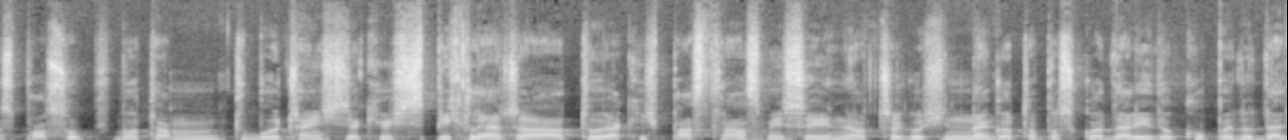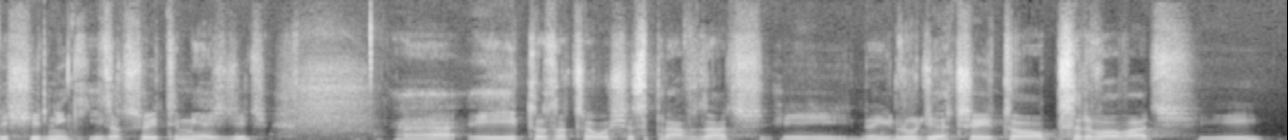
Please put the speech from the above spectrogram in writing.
sposób, bo tam tu były części z jakiegoś spichlerza, tu jakiś pas transmisyjny od czegoś innego, to poskładali do kupy, dodali silnik i zaczęli tym jeździć. I to zaczęło się sprawdzać i, no i ludzie zaczęli to obserwować i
